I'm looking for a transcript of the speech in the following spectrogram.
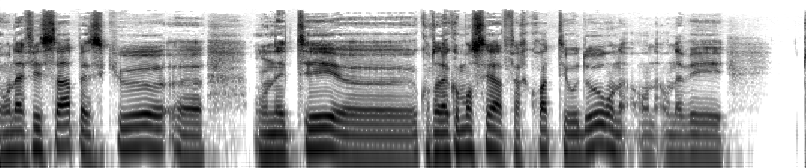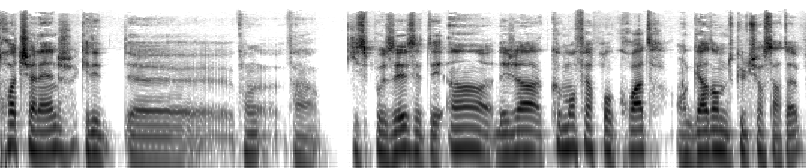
on a fait ça parce que on était quand on a commencé à faire croître Théodo, on, on, avait trois challenges qui étaient qui se posaient. C'était un déjà comment faire pour croître en gardant notre culture startup.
